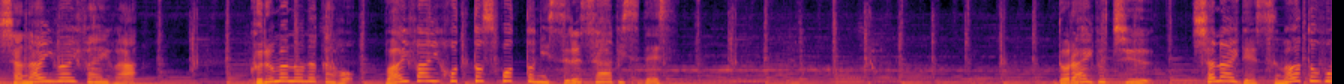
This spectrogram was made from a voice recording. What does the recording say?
車内 Wi-Fi は車の中を Wi-Fi ホットスポットにするサービスです。ドライブ中車内でスマートフォ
